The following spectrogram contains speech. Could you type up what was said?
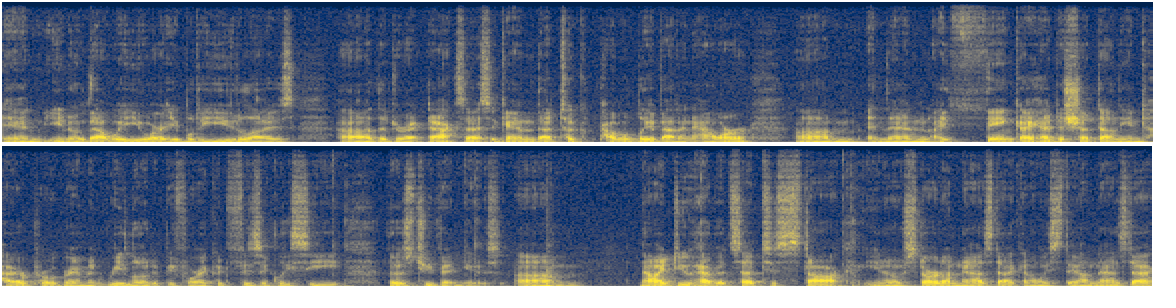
and you know that way you are able to utilize uh, the direct access again that took probably about an hour um, and then i think i had to shut down the entire program and reload it before i could physically see those two venues um, now i do have it set to stock you know start on nasdaq and always stay on nasdaq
